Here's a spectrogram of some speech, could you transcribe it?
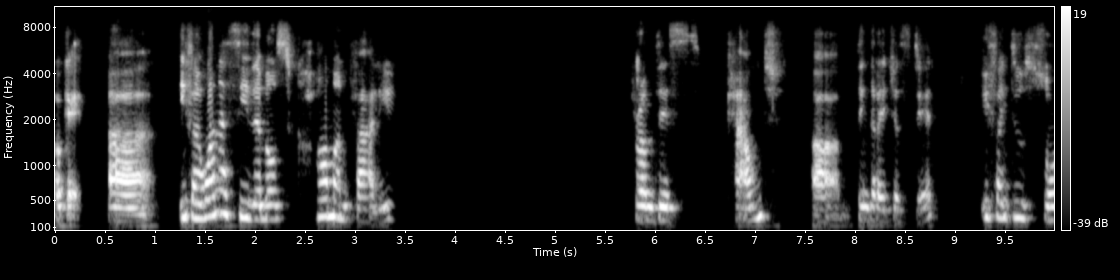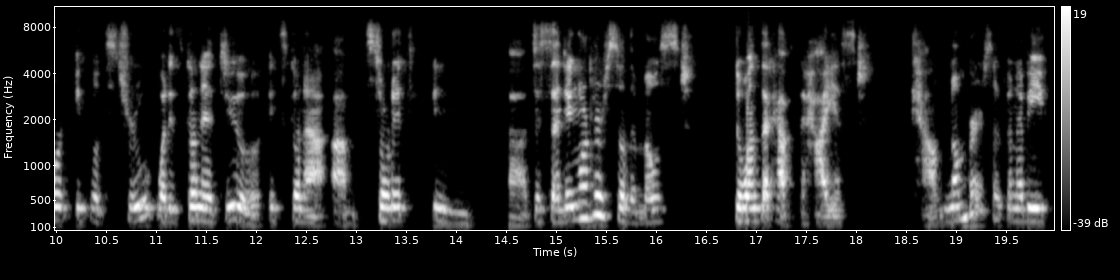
Okay, uh, if I want to see the most common value, from this count um, thing that I just did, if I do sort equals true, what it's gonna do, it's gonna um, sort it in uh, descending order. So the most, the ones that have the highest count numbers are gonna be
